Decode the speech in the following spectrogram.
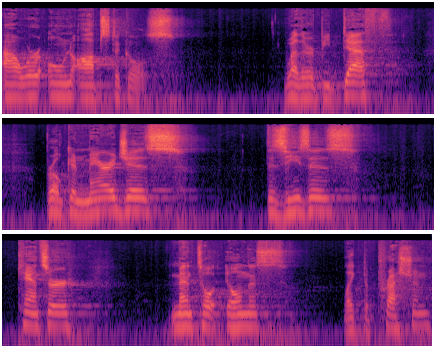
our own obstacles, whether it be death, broken marriages, diseases, cancer, mental illness like depression,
